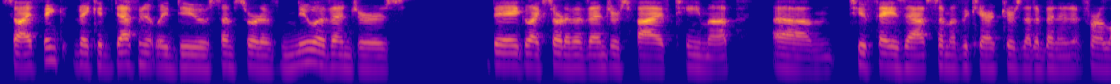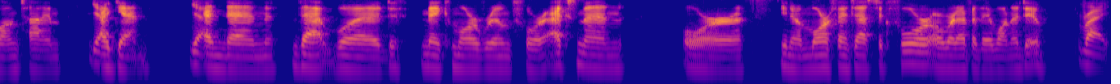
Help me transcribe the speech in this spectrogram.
So I think they could definitely do some sort of new Avengers, big like sort of Avengers five team up um, to phase out some of the characters that have been in it for a long time Yeah. again. Yeah. And then that would make more room for X Men or you know more Fantastic Four or whatever they want to do. Right.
